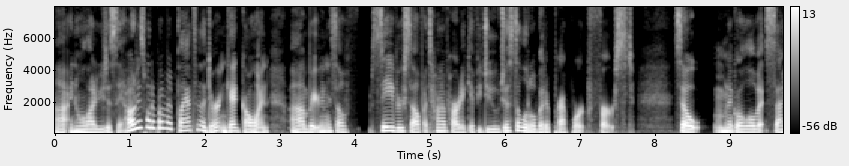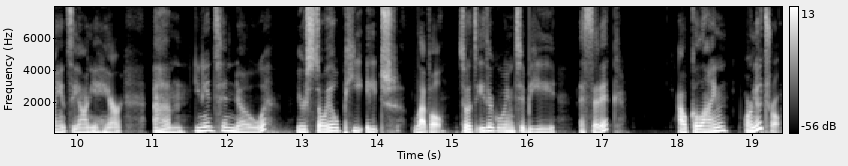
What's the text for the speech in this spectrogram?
Uh, I know a lot of you just say, oh, I just want to put my plants in the dirt and get going. Um, but you're going to save yourself a ton of heartache if you do just a little bit of prep work first. So I'm going to go a little bit sciencey on you here. Um, you need to know your soil pH level. So it's either going to be acidic, alkaline, or neutral.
